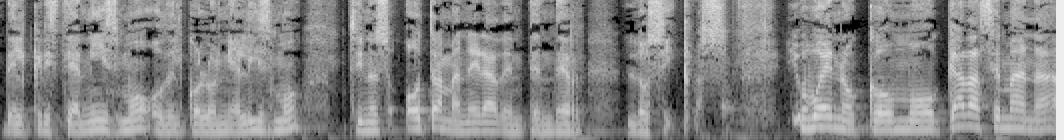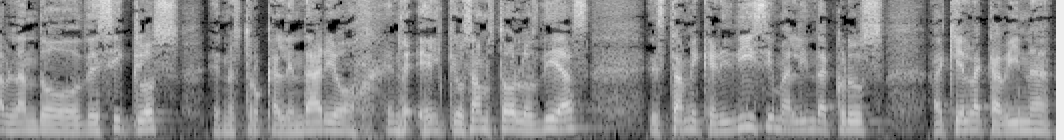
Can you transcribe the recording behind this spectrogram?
del cristianismo o del colonialismo, sino es otra manera de entender los ciclos. Y bueno, como cada semana, hablando de ciclos, en nuestro calendario, el que usamos todos los días, está mi queridísima Linda Cruz aquí en la cabina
